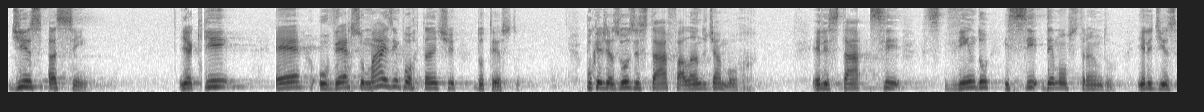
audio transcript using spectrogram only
diz assim, e aqui é o verso mais importante do texto, porque Jesus está falando de amor, ele está se vindo e se demonstrando, e ele diz:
